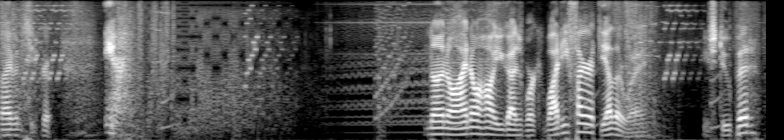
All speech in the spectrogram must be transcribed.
Not even secret. Yeah. No, no, I know how you guys work. Why do you fire it the other way? You stupid?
